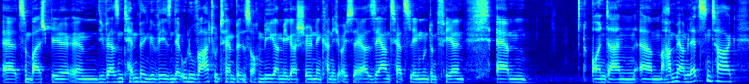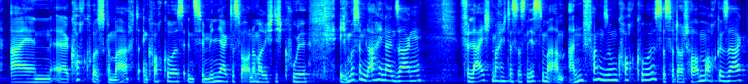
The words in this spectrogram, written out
äh, zum Beispiel in diversen Tempeln gewesen. Der Uluwatu-Tempel ist auch mega, mega schön, den kann ich euch sehr, sehr ans Herz legen und empfehlen. Ähm, und dann ähm, haben wir am letzten Tag einen äh, Kochkurs gemacht, einen Kochkurs in Seminyak, das war auch nochmal richtig cool. Ich muss im Nachhinein sagen, Vielleicht mache ich das das nächste Mal am Anfang, so einen Kochkurs. Das hat auch Torben auch gesagt.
